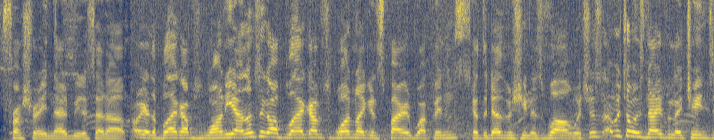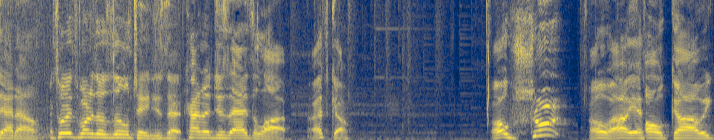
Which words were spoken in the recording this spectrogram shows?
frustrating that'd be to set up. Oh yeah, the Black Ops 1. Yeah, it looks like all Black Ops 1 like inspired weapons. Got the Death Machine as well, which is it's always nice when they change that out. So it's one of those little changes that kind of just adds a lot. Right, let's go. Oh shit. Oh wow, yeah. Oh god, we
